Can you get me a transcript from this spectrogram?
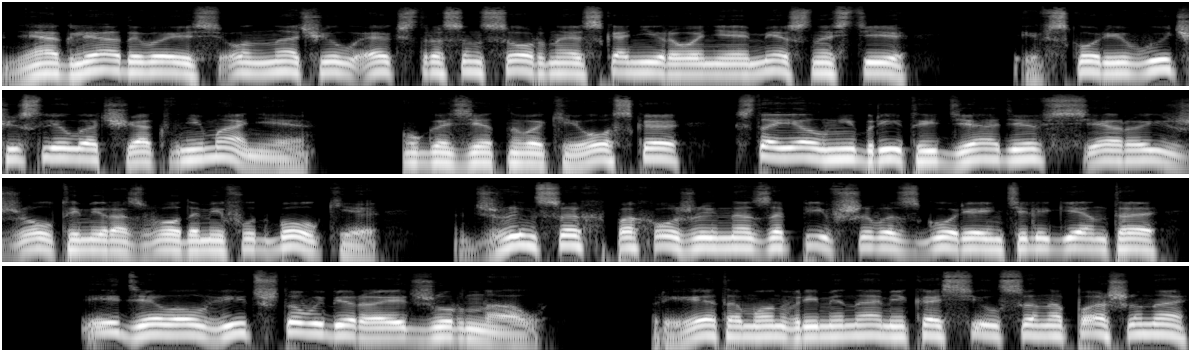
Не оглядываясь, он начал экстрасенсорное сканирование местности — и вскоре вычислил очаг внимания. У газетного киоска стоял небритый дядя в серой с желтыми разводами футболке, джинсах, похожий на запившего с горя интеллигента, и делал вид, что выбирает журнал. При этом он временами косился на Пашина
